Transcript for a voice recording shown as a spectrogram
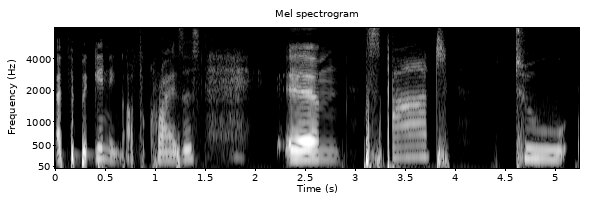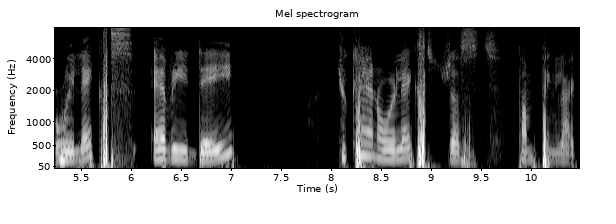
at the beginning of a crisis um, start to relax every day. You can relax just something like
